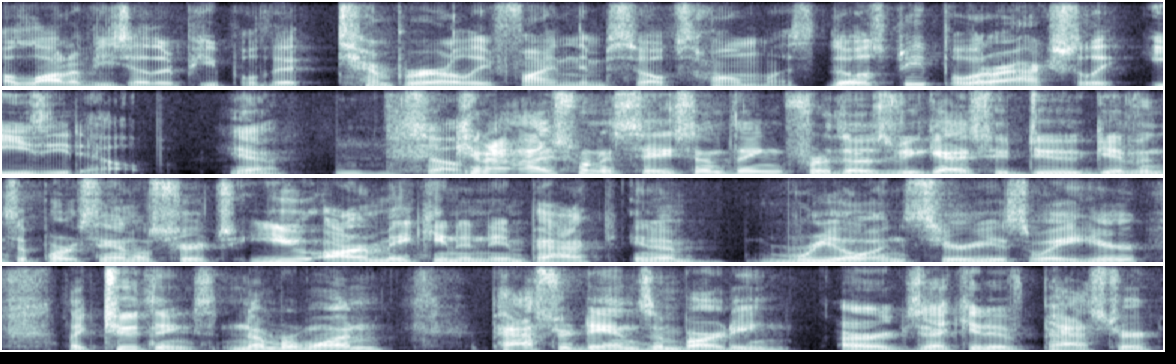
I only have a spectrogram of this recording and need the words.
a lot of these other people that temporarily find themselves homeless. Those people are actually easy to help. Yeah. So Can I, I just want to say something for those of you guys who do give and support Sandals Church? You are making an impact in a real and serious way here. Like two things. Number one, Pastor Dan Zimbardi, our executive pastor,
